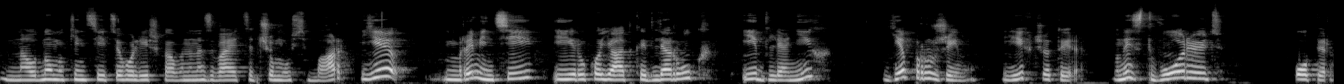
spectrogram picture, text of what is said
на одному кінці цього ліжка, вона називається чомусь бар. Є ремінці і рукоятки для рук і для ніг. Є пружини, їх чотири. Вони створюють опір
